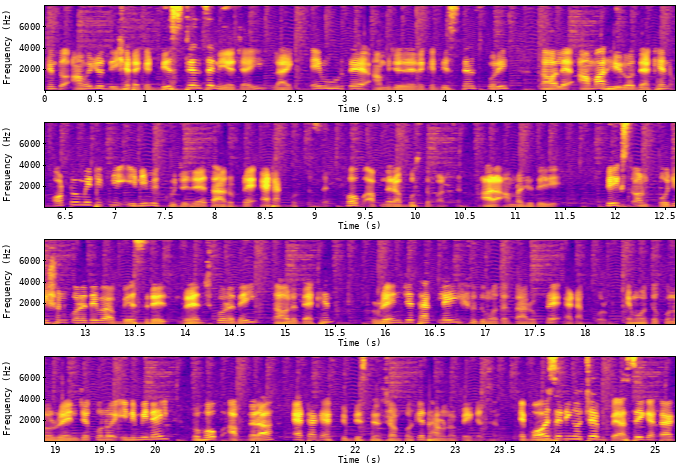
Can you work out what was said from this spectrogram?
কিন্তু আমি যদি সেটাকে ডিস্টেন্সে নিয়ে যাই লাইক এই মুহূর্তে আমি যদি এটাকে ডিস্টেন্স করি, তাহলে আমার হিরো দেখেন অটোমেটিকলি ইনিমি খুঁজে যায় তার উপরে অ্যাটাক করতেছে। হোপ আপনারা বুঝতে পারছেন। আর আমরা যদি ফিক্সড অন পজিশন করে দিই বা বেস রেঞ্জ করে দেই, তাহলে দেখেন রেঞ্জে থাকলেই শুধুমাত্র তার উপরে অ্যাটাক করবে। এই মুহূর্তে কোনো রেঞ্জে কোনো ইনিমি নেই। তো হোপ আপনারা অ্যাটাক অ্যাক্টিভ ডিস্টেন্স সম্পর্কে ধারণা পেয়ে গেছেন। এই পয় সেটিং হচ্ছে বেসিক অ্যাটাক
